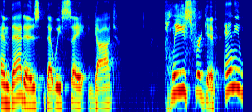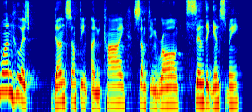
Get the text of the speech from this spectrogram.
And that is that we say, God, please forgive anyone who has done something unkind, something wrong, sinned against me,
